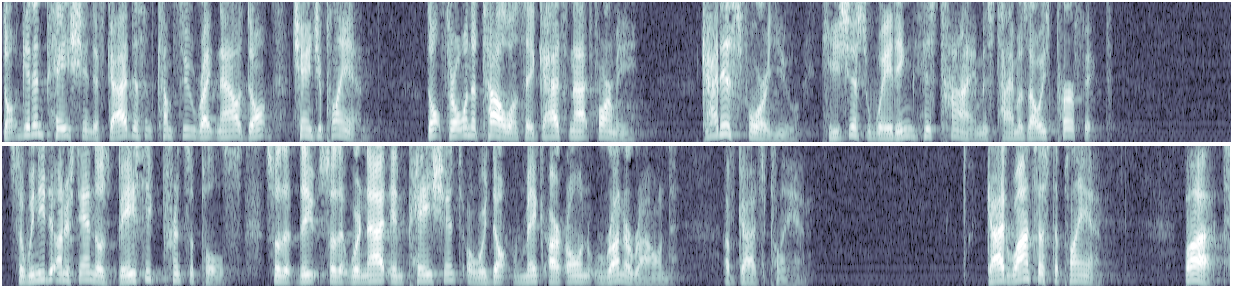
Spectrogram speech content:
Don't get impatient. If God doesn't come through right now, don't change your plan. Don't throw in a towel and say, God's not for me. God is for you. He's just waiting his time. His time is always perfect. So we need to understand those basic principles so that, they, so that we're not impatient or we don't make our own runaround of God's plan. God wants us to plan, but,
